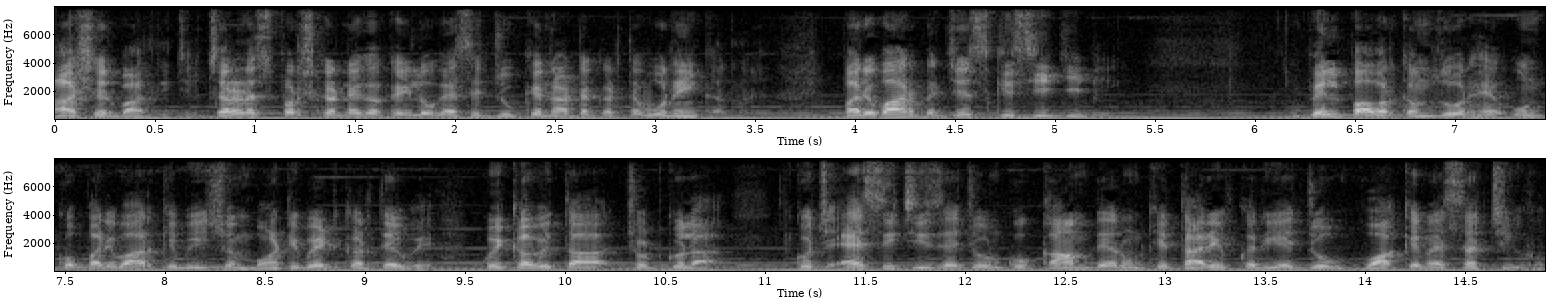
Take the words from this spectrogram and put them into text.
आशीर्वाद लीजिए। चरण स्पर्श करने का कई लोग ऐसे झुक के नाटक करते हैं, वो नहीं करना है। परिवार में जिस किसी की भी विल पावर कमज़ोर है, उनको परिवार के बीच में मोटिवेट करते हुए कोई कविता, चुटकुला, कुछ ऐसी चीज़ें जो उनको काम दे और उनकी तारीफ़ करिए, जो वाकई में सच्ची हो।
